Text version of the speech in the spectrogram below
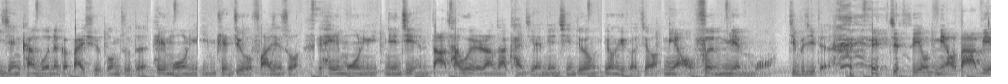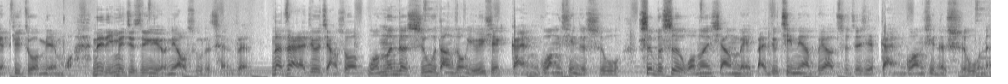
以前看过那个白雪公主的黑魔女影片，就有发现说黑魔女年纪很大，她为了让她看起来年轻，就用用一个叫鸟粪面膜，记不记得？就是用鸟大便去做面膜，那里面就是因为有尿素的成分。那再来就是讲说，我们的食物当中有一些感光性的食物，是不是我们想美白就尽量不要吃这些感光性的食物呢？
